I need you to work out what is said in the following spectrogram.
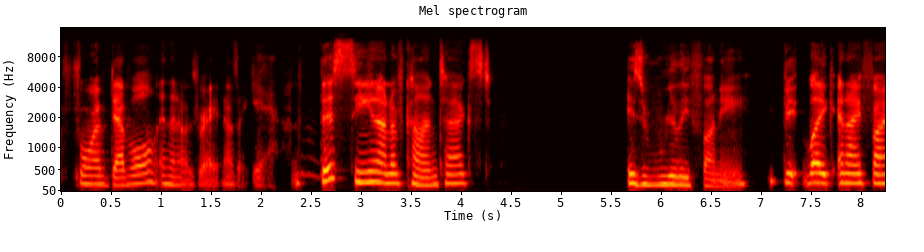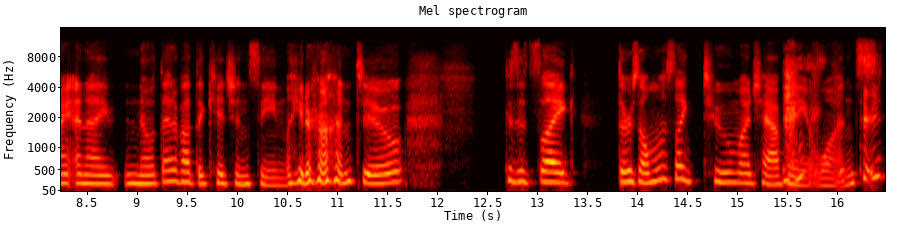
form of devil, and then I was right, and I was like, yeah. This scene out of context is really funny. Be- like, and I find and I note that about the kitchen scene later on too, because it's like there's almost like too much happening at once. There's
